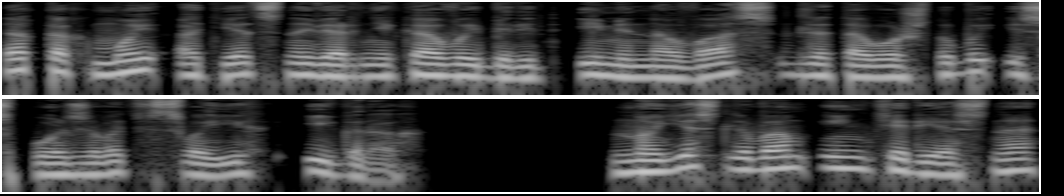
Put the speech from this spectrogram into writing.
так как мой отец наверняка выберет именно вас для того, чтобы использовать в своих играх. Но если вам интересно,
